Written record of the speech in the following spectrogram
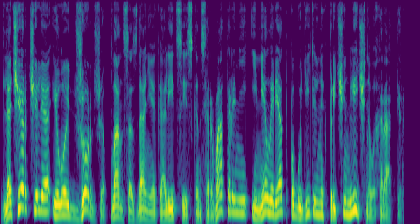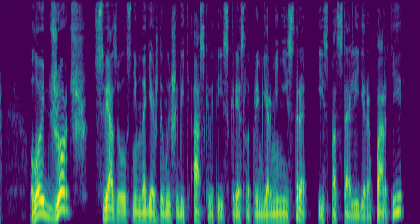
Для Черчилля и Ллойд Джорджа план создания коалиции с консерваторами имел ряд побудительных причин личного характера. Ллойд Джордж связывал с ним надежды вышибить Асквита из кресла премьер-министра и из поста лидера партии,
